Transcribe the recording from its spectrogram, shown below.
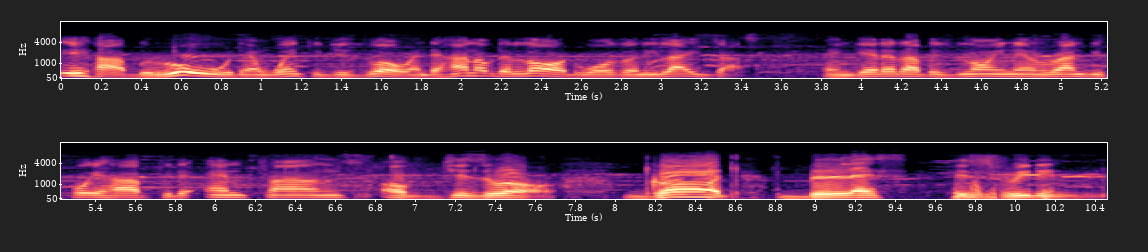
Ahab rode and went to Jezreel, and the hand of the Lord was on Elijah, and gathered up his loin and ran before Ahab to the entrance of Jezreel. God bless his reading.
